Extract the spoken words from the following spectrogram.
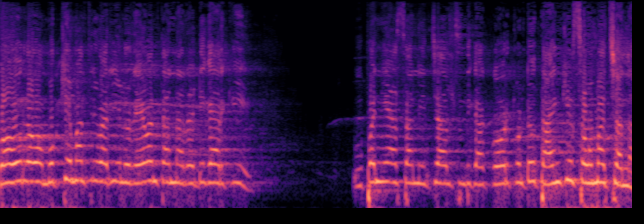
గౌరవ ముఖ్యమంత్రి వర్యులు రేవంత్ అన్న రెడ్డి గారికి ఉపన్యాసాన్ని ఇచ్చాల్సిందిగా కోరుకుంటూ థ్యాంక్ యూ సో మచ్ అన్న.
